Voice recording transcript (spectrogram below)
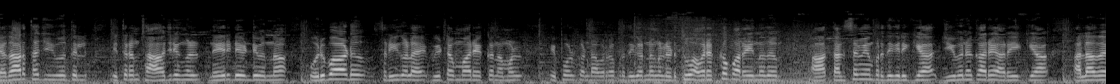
യഥാർത്ഥ ജീവിതത്തിൽ ഇത്തരം സാഹചര്യങ്ങൾ നേരിടേണ്ടി വന്ന ഒരുപാട് സ്ത്രീകളെ വീട്ടമ്മമാരെയൊക്കെ നമ്മൾ ഇപ്പോൾ കണ്ട അവരുടെ പ്രതികരണങ്ങൾ എടുത്തു. അവരൊക്കെ പറയുന്നത് ആ, തത്സമയം പ്രതികരിക്കുക ജീവനക്കാരെ അറിയിക്കുക അല്ലാതെ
